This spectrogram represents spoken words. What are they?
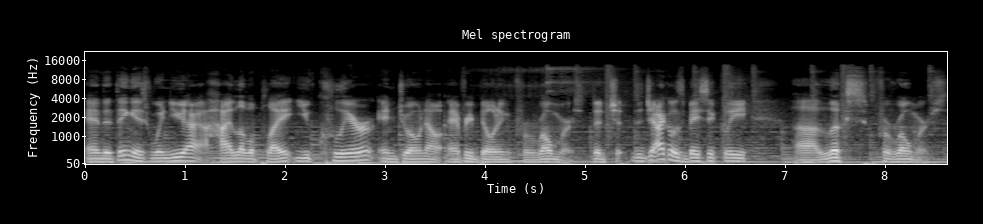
And the thing is, when you at high level play, you clear and drone out every building for roamers. The, the Jackal is basically uh, looks for roamers,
